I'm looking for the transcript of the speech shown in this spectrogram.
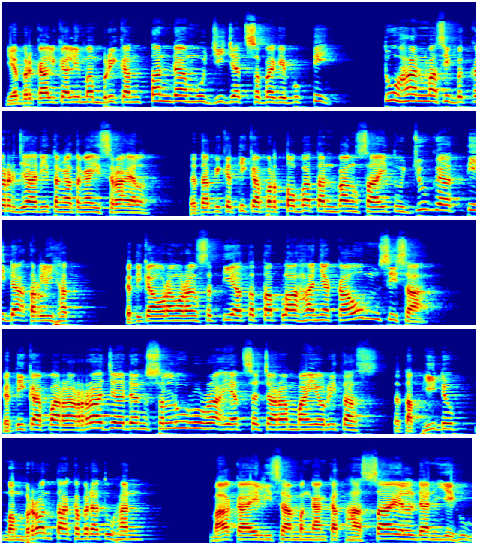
Dia berkali-kali memberikan tanda mujizat sebagai bukti. Tuhan masih bekerja di tengah-tengah Israel tetapi ketika pertobatan bangsa itu juga tidak terlihat, ketika orang-orang setia tetaplah hanya kaum sisa, ketika para raja dan seluruh rakyat secara mayoritas tetap hidup memberontak kepada Tuhan, maka Elisa mengangkat Hasael dan Yehu.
